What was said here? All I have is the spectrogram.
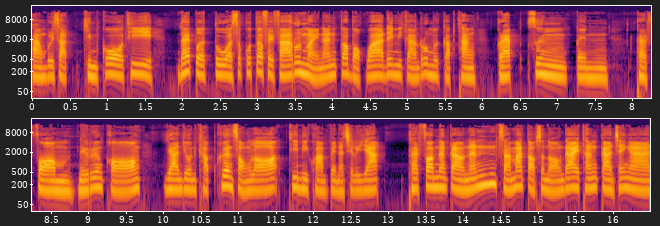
ทางบริษัทคิมโก้ที่ได้เปิดตัวสกูตเตอร์ไฟฟ้ารุ่นใหม่นั้น ก็บอกว่าได้มีการร่วมมือกับทาง Grab ซึ่งเป็นแพลตฟอร์มในเรื่องของยานยนต์ขับเคลื่อน 2 ล้อ ที่มีความเป็นอัจฉริยะ แพลตฟอร์มดังกล่าวนั้นสามารถตอบสนองได้ทั้งการใช้งาน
